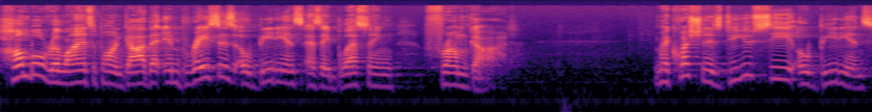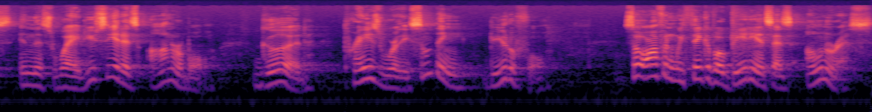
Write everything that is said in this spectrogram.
humble reliance upon God that embraces obedience as a blessing from God. My question is do you see obedience in this way? Do you see it as honorable, good, praiseworthy, something beautiful? So often we think of obedience as onerous.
